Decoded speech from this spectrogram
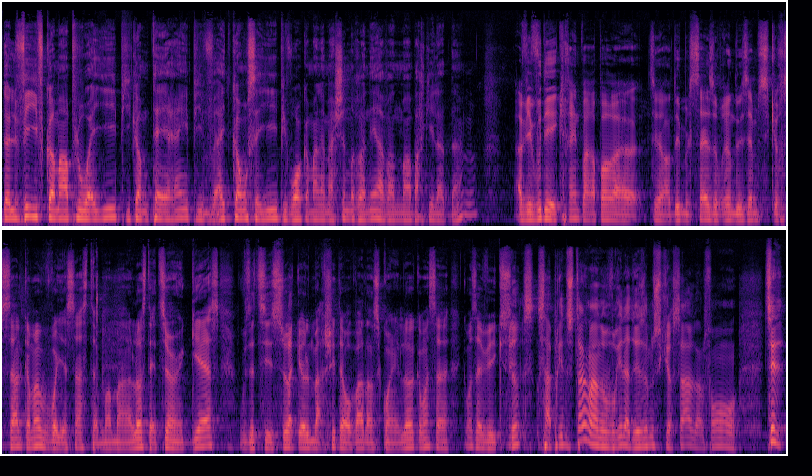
de le vivre comme employé, puis comme terrain, puis v- être conseiller, puis voir comment la machine renaît avant de m'embarquer là-dedans. là. Aviez-vous des craintes par rapport à, tu sais, en 2016, ouvrir une deuxième succursale? Comment vous voyez ça à ce moment-là? C'était-tu un guess? Vous étiez sûr que le marché était ouvert dans ce coin-là? Comment ça, comment ça a vécu ça? Ça a pris du temps d'en ouvrir la deuxième succursale, dans le fond. Tu sais,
